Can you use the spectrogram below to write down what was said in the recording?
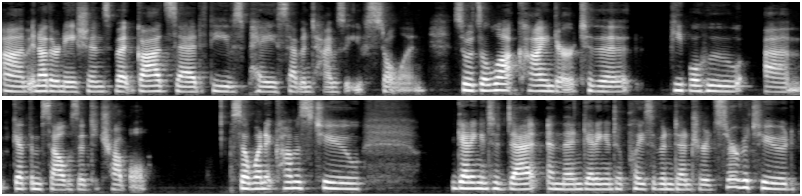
um, in other nations, but God said thieves pay seven times what you've stolen. So it's a lot kinder to the people who um, get themselves into trouble. So when it comes to getting into debt and then getting into a place of indentured servitude,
